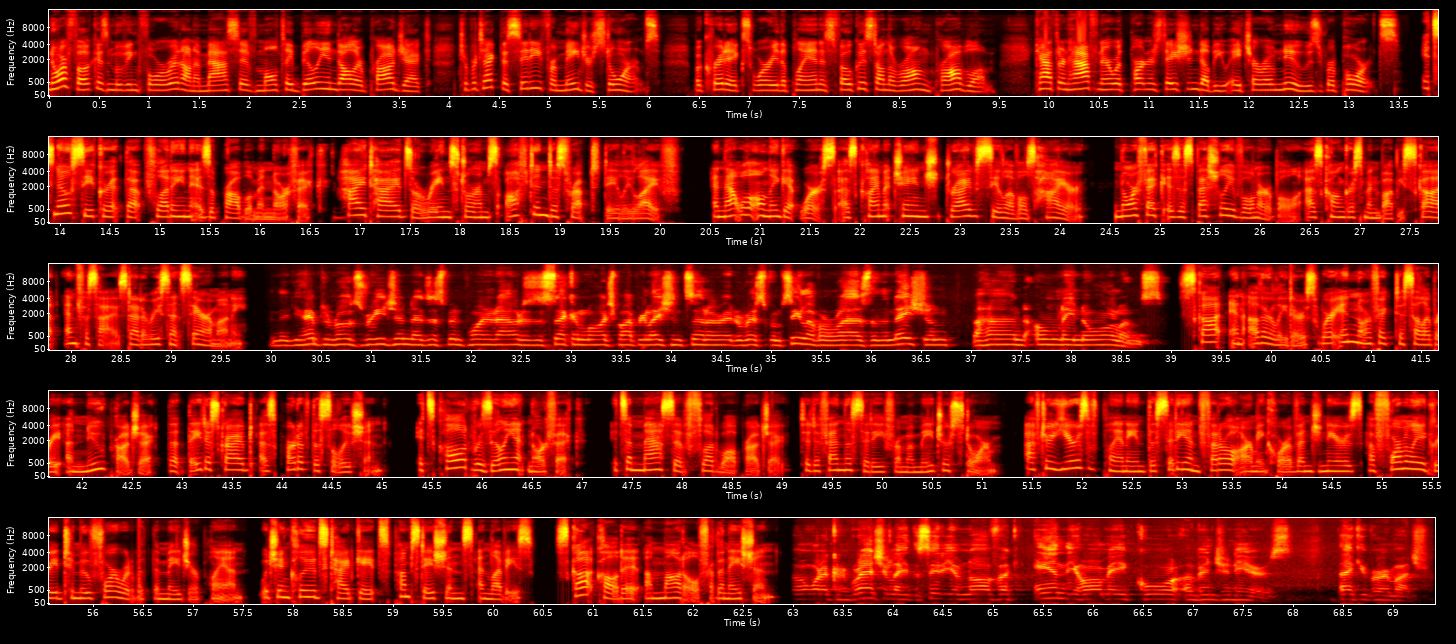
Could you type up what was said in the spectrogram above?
Norfolk is moving forward on a massive multi billion dollar project to protect the city from major storms. But critics worry the plan is focused on the wrong problem. Katherine Hafner with partner station WHRO News reports. It's no secret that flooding is a problem in Norfolk. Mm. High tides or rainstorms often disrupt daily life. And that will only get worse as climate change drives sea levels higher. Norfolk is especially vulnerable, as Congressman Bobby Scott emphasized at a recent ceremony. The New Hampton Roads region, as it's been pointed out, is the second large population center at risk from sea level rise in the nation, behind only New Orleans. Scott and other leaders were in Norfolk to celebrate a new project that they described as part of the solution. It's called Resilient Norfolk. It's a massive floodwall project to defend the city from a major storm. After years of planning, the city and Federal Army Corps of Engineers have formally agreed to move forward with the major plan, which includes tide gates, pump stations, and levees. Scott called it a model for the nation. I want to congratulate the city of Norfolk and the Army Corps of Engineers. Thank you very much.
